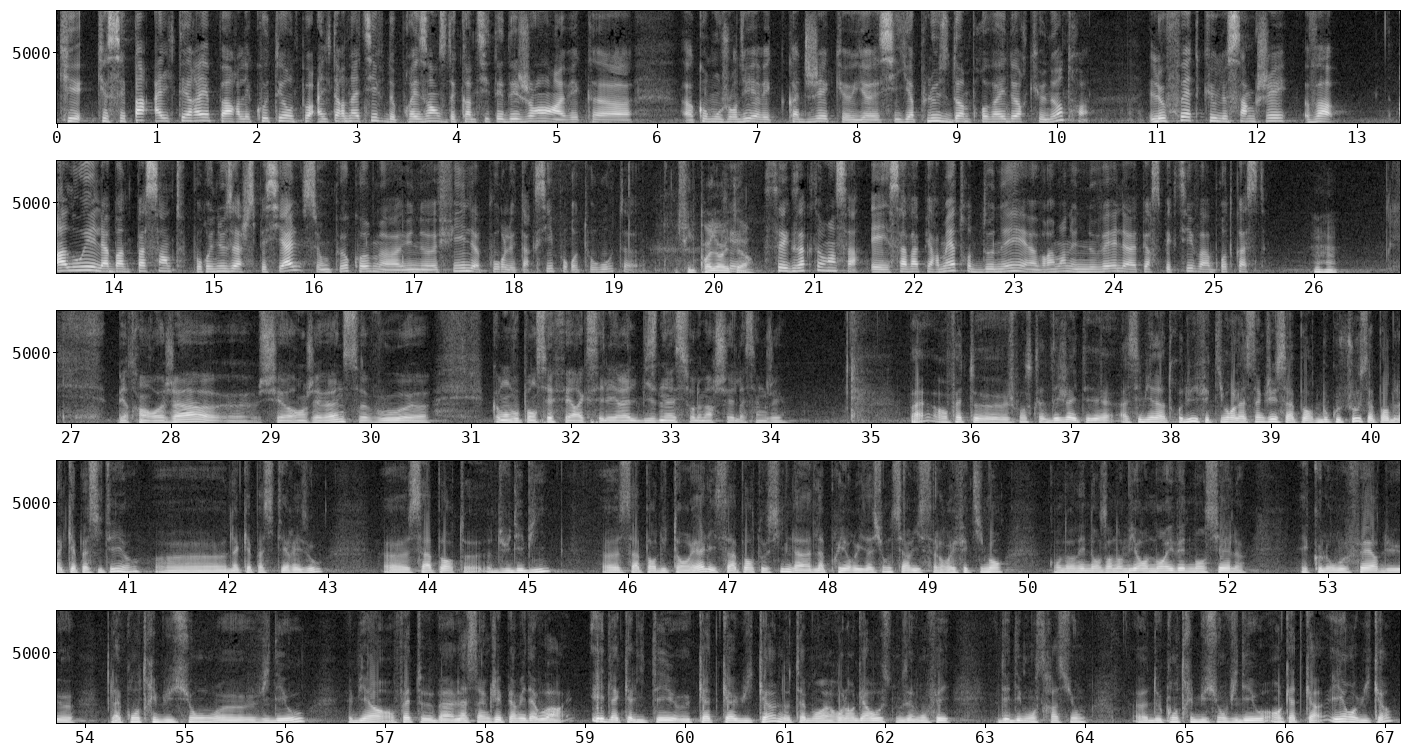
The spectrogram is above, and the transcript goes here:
que ce n'est pas altéré par les côtés un peu alternatifs de présence de quantité des gens avec, euh, euh, comme aujourd'hui avec 4G, s'il y a plus d'un provider qu'un autre, le fait que le 5G va allouer la bande passante pour un usage spécial, c'est un peu comme euh, une file pour le taxi, pour autoroute. Une file prioritaire. C'est exactement ça. Et ça va permettre de donner euh, vraiment une nouvelle perspective à Broadcast. Mhm. Bertrand Roja, euh, chez Orange Evans, vous, comment vous pensez faire accélérer le business sur le marché de la 5G bah, en fait, je pense que ça a déjà été assez bien introduit. Effectivement, la 5G, ça apporte beaucoup de choses. Ça apporte de la capacité, hein, de la capacité réseau. Euh, ça apporte euh, du débit, euh, ça apporte du temps réel et ça apporte aussi de la, priorisation de services. Alors effectivement, quand on est dans un environnement événementiel et que l'on veut faire de la contribution vidéo, eh bien en fait bah, la 5G permet d'avoir et de la qualité 4K, 8K, notamment à Roland Garros, nous avons fait des démonstrations de contribution vidéo en 4K et en 8K,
